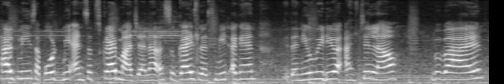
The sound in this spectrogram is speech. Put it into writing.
help me support me and subscribe my channel. So guys let's meet again with a new video. Until now bye bye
